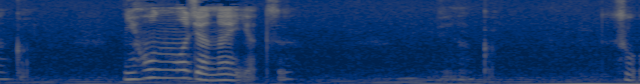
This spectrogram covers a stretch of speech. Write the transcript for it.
なんか日本のじゃないやつでなんかそう。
